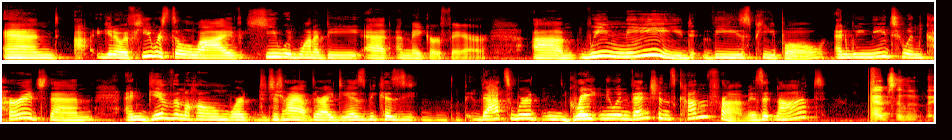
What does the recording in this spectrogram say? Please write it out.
And, uh, you know, if he were still alive, he would want to be at a maker faire. Um, we need these people and we need to encourage them and give them a home where to try out their ideas because that's where great new inventions come from, is it not? Absolutely,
